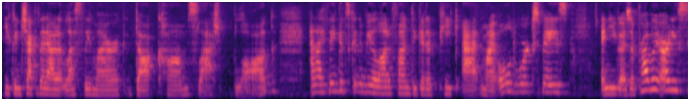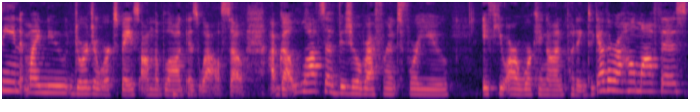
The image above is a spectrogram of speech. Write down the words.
You can check that out at lesliemyrick.com slash blog. And I think it's going to be a lot of fun to get a peek at my old workspace. And you guys have probably already seen my new Georgia workspace on the blog as well. So I've got lots of visual reference for you if you are working on putting together a home office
